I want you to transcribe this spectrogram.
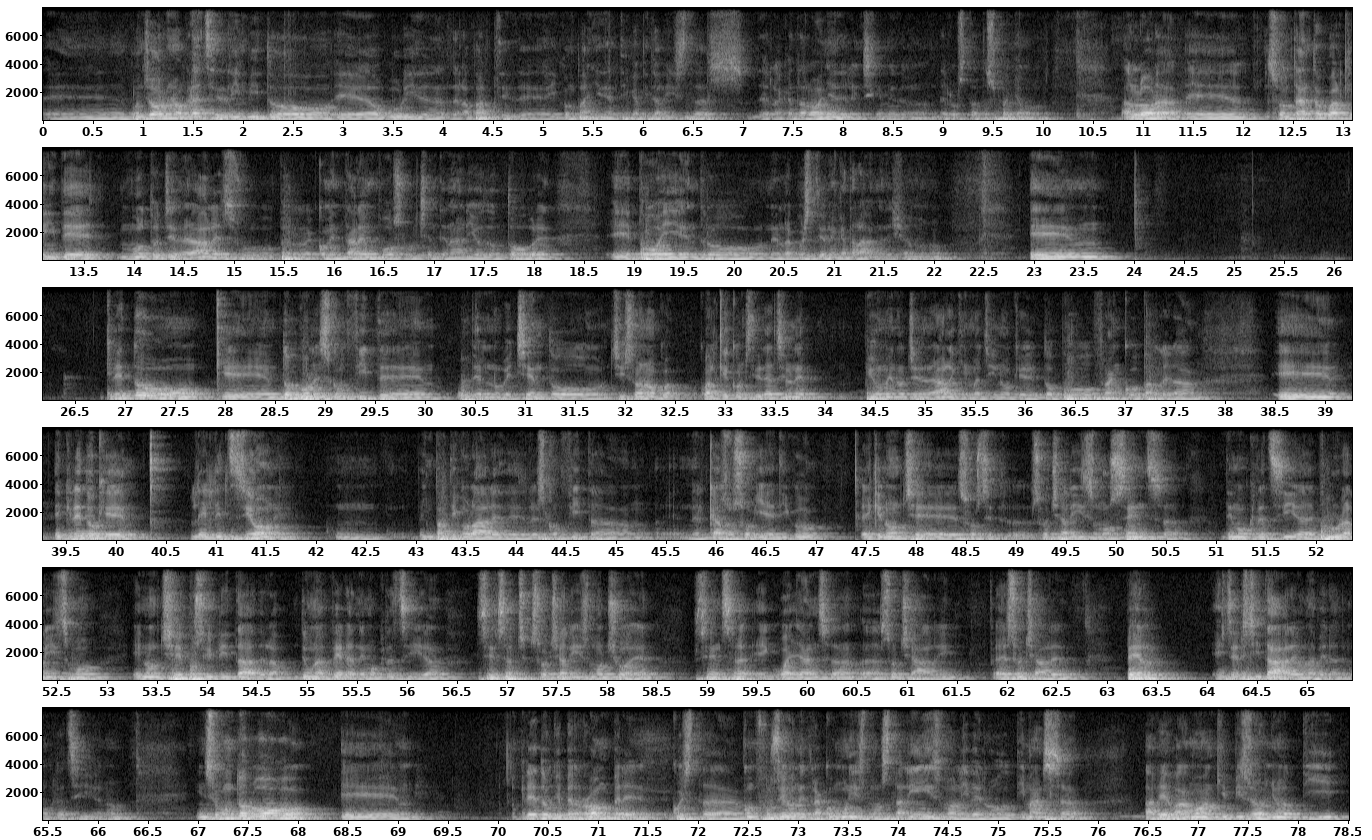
Eh, buongiorno, grazie dell'invito e auguri de, della parte dei compagni di Anticapitalistas della Catalogna e dell'insieme de, dello Stato spagnolo. Allora, eh, soltanto qualche idea molto generale su, per commentare un po' sul centenario di ottobre e poi entro nella questione catalana, diciamo. No? E, ehm, credo che dopo le sconfitte del Novecento ci sono qualche considerazione più o meno generale che immagino che dopo Franco parlerà. E, e credo che le lezioni, in particolare delle sconfitte nel caso sovietico, è che non c'è socialismo senza democrazia e pluralismo e non c'è possibilità della, di una vera democrazia senza socialismo, cioè senza eguaglianza eh, sociali, eh, sociale per esercitare una vera democrazia. No? In secondo luogo, eh, credo che per rompere questa confusione tra comunismo e stalinismo a livello di massa avevamo anche bisogno di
